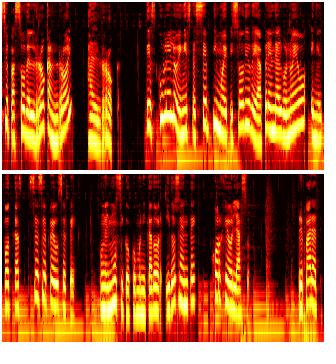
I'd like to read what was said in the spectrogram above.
se pasó del rock and roll al rock. Descúbrelo en este séptimo episodio de Aprende algo nuevo en el podcast CCPUCP, con el músico, comunicador y docente Jorge Olazo. Prepárate,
